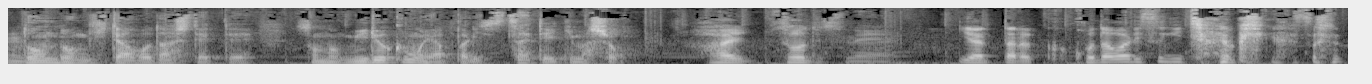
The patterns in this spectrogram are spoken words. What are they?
うん。どんどんギターを出してって、その魅力もやっぱり伝えていきましょう。はい、そうですね。やったらこだわりすぎちゃう気がする。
